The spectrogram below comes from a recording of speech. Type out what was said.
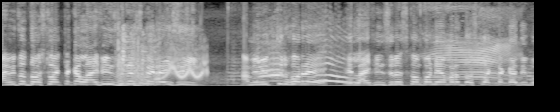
আমি তো দশ লাখ টাকা লাইফ ইন্সুরেন্স করে রাখছি আমি মৃত্যুর পরে এই লাইফ ইন্সুরেন্স কোম্পানি আমার দশ লাখ টাকা দিব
